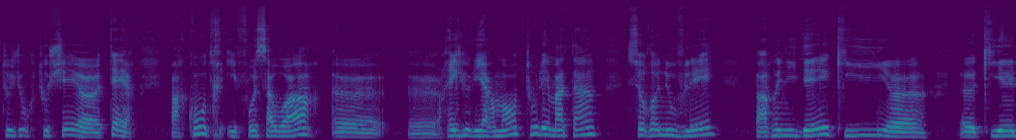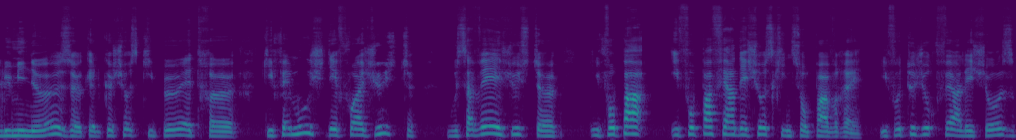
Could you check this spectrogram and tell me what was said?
toujours toucher terre. Par contre, il faut savoir régulièrement, tous les matins, se renouveler par une idée qui qui est lumineuse, quelque chose qui peut être, qui fait mouche, des fois juste, vous savez, juste, il faut pas, faut pas faire des choses qui ne sont pas vraies. Il faut toujours faire les choses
